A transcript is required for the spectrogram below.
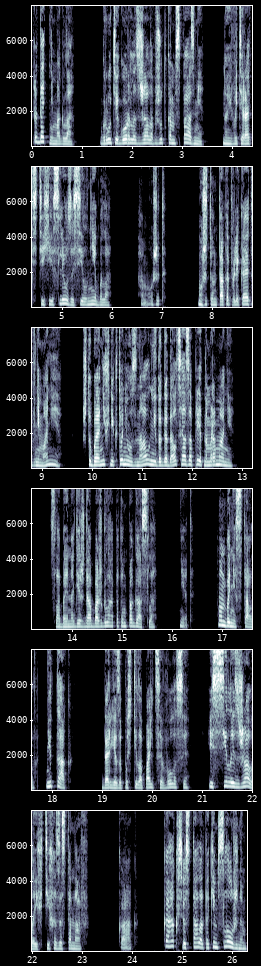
Рыдать не могла. Грудь и горло сжала в жутком спазме, но и вытирать тихие слезы сил не было. А может... Может, он так отвлекает внимание? Чтобы о них никто не узнал, не догадался о запретном романе. Слабая надежда обожгла, а потом погасла. Нет, он бы не стал. Не так. Дарья запустила пальцы в волосы и с силой сжала их, тихо застонав. Как? Как все стало таким сложным?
